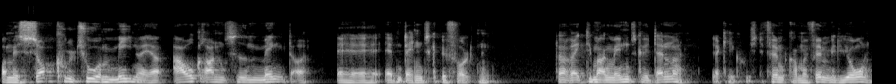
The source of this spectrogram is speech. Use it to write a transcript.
Og med subkultur mener jeg afgrænsede mængder af, af den danske befolkning. Der er rigtig mange mennesker i Danmark, jeg kan ikke huske det, 5,5 millioner,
